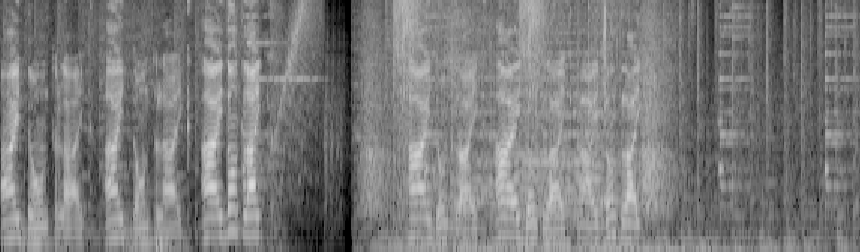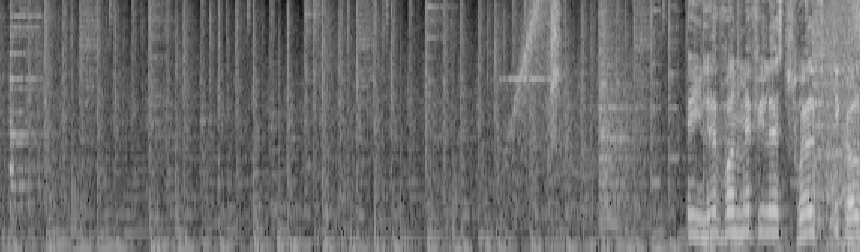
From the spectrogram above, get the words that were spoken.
I don't like. I don't like. I don't like. I don't like. I don't like. I don't like. 11 Mephiles, 12 Tikal.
